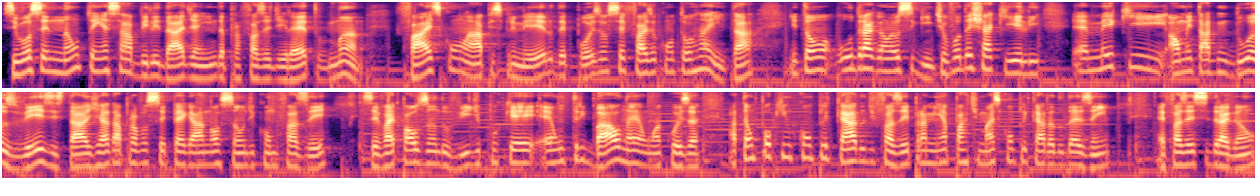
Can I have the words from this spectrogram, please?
se você não tem essa habilidade ainda para fazer direto, mano, faz com lápis primeiro, depois você faz o contorno aí, tá? Então, o dragão é o seguinte, eu vou deixar aqui ele é meio que aumentado em duas vezes, tá? Já dá para você pegar a noção de como fazer. Você vai pausando o vídeo porque é um tribal, né? Uma coisa até um pouquinho complicado de fazer. Para mim, a parte mais complicada do desenho é fazer esse dragão.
